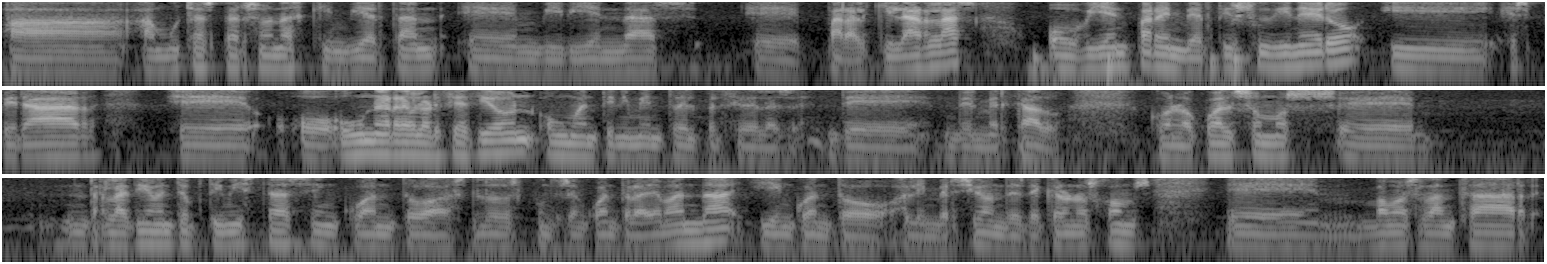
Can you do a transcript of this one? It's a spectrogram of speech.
a, muchas personas que inviertan en viviendas eh, para alquilarlas o bien para invertir su dinero y esperar eh, o una revalorización o un mantenimiento del precio del mercado. Con lo cual somos relativamente optimistas en cuanto a los dos puntos, en cuanto a la demanda y en cuanto a la inversión. Desde Kronos Homes eh, vamos a lanzar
